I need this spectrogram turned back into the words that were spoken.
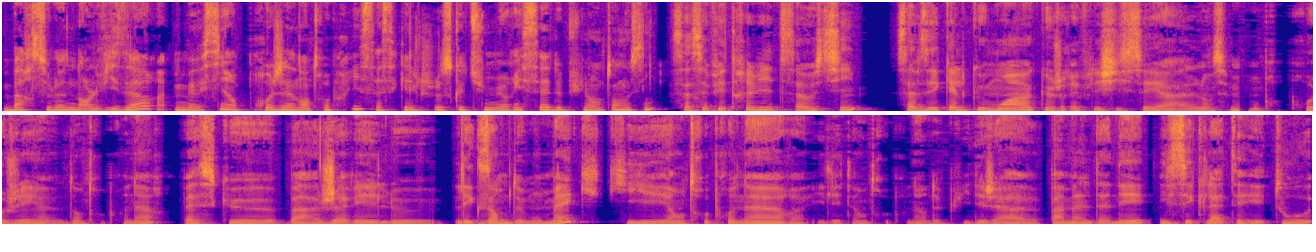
Barcelone dans le viseur, mais aussi un projet d'entreprise. Ça, c'est quelque chose que tu mûrissais depuis longtemps aussi? Ça s'est fait très vite, ça aussi. Ça faisait quelques mois que je réfléchissais à lancer mon propre projet euh, d'entrepreneur parce que bah j'avais le l'exemple de mon mec qui est entrepreneur, il était entrepreneur depuis déjà euh, pas mal d'années, il s'éclatait et tout.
